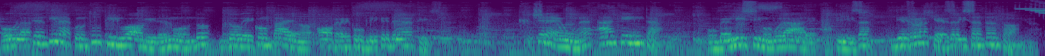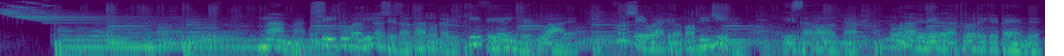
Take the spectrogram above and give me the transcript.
o la piantina con tutti i luoghi del mondo dove compaiono opere pubbliche dell'artista. Ce n'è una anche in Italia, un bellissimo murale a Pisa dietro la chiesa di Sant'Antonio. Mamma, se il tuo bambino si è saltato per il kefere in virtuale, forse è ora che lo porti in giro. E stavolta non a vedere la torre che pende.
